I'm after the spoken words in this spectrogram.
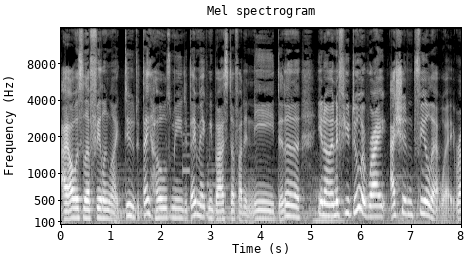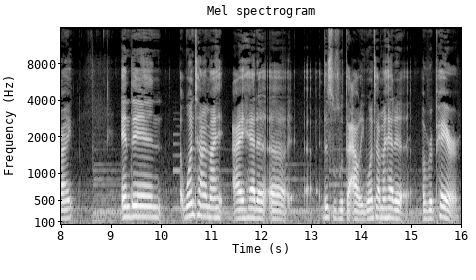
I always left feeling like, dude, did they hose me? Did they make me buy stuff I didn't need? Da-da. You know, and if you do it right, I shouldn't feel that way, right? And then one time I I had a, this was with the Audi. One time I had a, a repair,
